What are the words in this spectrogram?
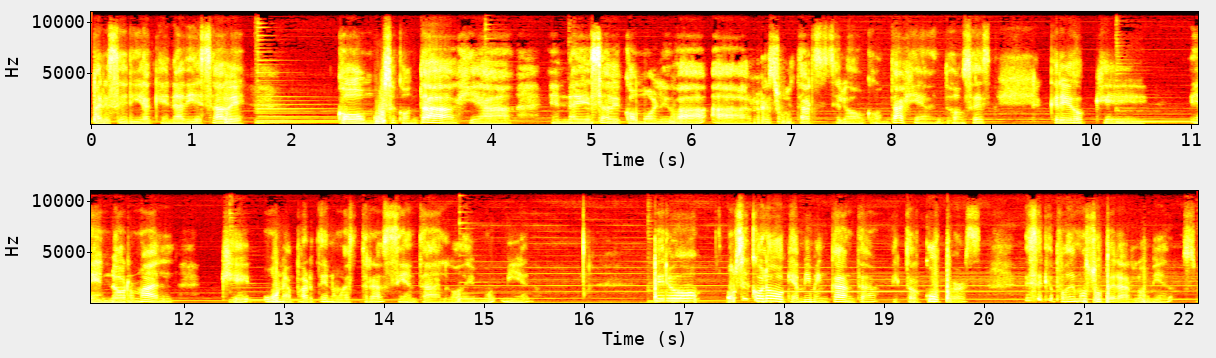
parecería que nadie sabe cómo se contagia, nadie sabe cómo le va a resultar si se lo contagia. Entonces, creo que es normal que una parte nuestra sienta algo de miedo. Pero un psicólogo que a mí me encanta, Víctor Coopers, dice que podemos superar los miedos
